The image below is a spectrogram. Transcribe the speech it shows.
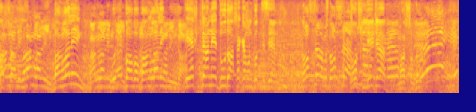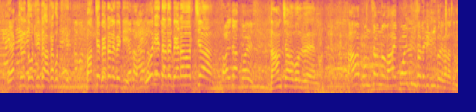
বাংলালিং। বাংলালিং। বাবা বাংলালিং। এক টানে দুধ আশা কেমন করতেছেন? দশ লিটার। মার্শাল্লাহ এক টানে দশ লিটার আশা করতেছেন বাচ্চা বেটা না বেটি বেটা, বেটা। ওরে দাদা বেটা বাচ্চা। দাম চাওয়া বলবেন। তাও পঞ্চান্ন ভাই পঁয়ত্রিশ হলে বিক্রি করে ফেলা তুমি।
